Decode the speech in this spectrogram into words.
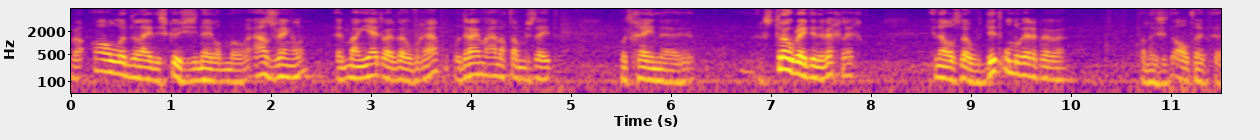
we allerlei discussies in Nederland mogen aanzwengelen. Het maakt niet uit waar het over gaat. Wordt ruim aandacht aan besteed. Wordt geen eh strobreed in de weg gelegd. En als we het over dit onderwerp hebben, dan is het altijd, eh,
